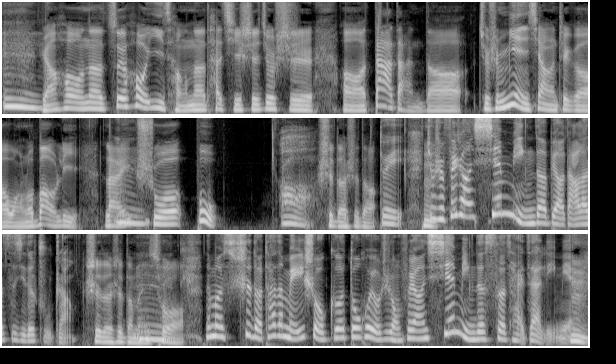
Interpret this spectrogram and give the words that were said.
嗯，然后呢，最后一层呢，他其实就是呃大胆的，就是面向这个网络暴力来说不。哦，是的，是的，对，就是非常鲜明的表达了自己的主张。是的，是的，没错。那么是的，他的每一首歌都会有这种非常鲜明的色彩在里面。嗯，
